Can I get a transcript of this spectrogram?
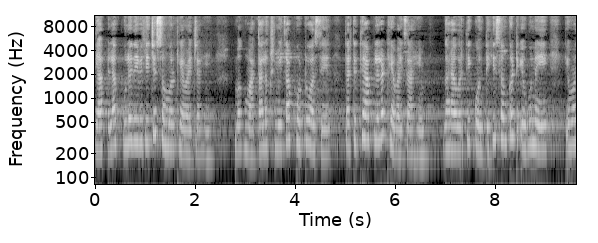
ते आपल्याला कुलदेवतेचे समोर ठेवायचे आहे. मग माता लक्ष्मीचा फोटो असेल तर तिथे आपल्याला ठेवायचा आहे. घरावरती कोणतेही संकट येऊ नये किंवा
